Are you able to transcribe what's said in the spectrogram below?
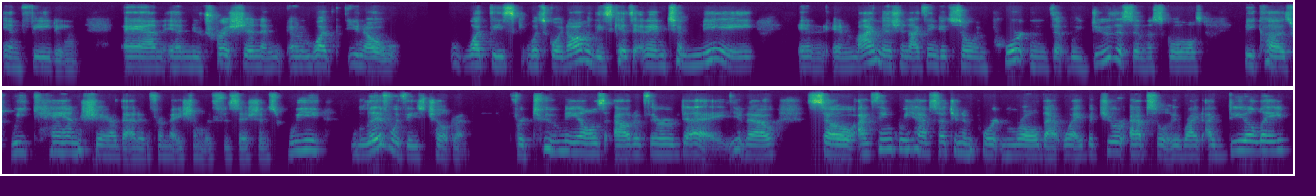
in feeding and in nutrition and, and what you know what these what's going on with these kids. And, and to me in in my mission i think it's so important that we do this in the schools because we can share that information with physicians. We live with these children for two meals out of their day you know? So i think we have such an important role that way but you're absolutely right. Ideally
